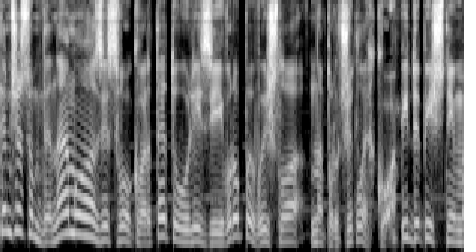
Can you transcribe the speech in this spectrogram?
Тим часом Динамо зі свого квартету у лізі Європи вийшло напрочуд легко. Підопічним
